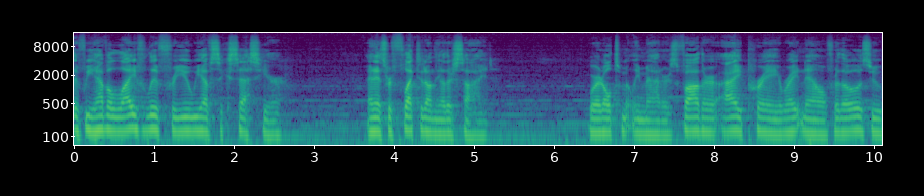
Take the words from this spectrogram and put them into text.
if we have a life lived for you, we have success here. And it's reflected on the other side where it ultimately matters. Father, I pray right now for those who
